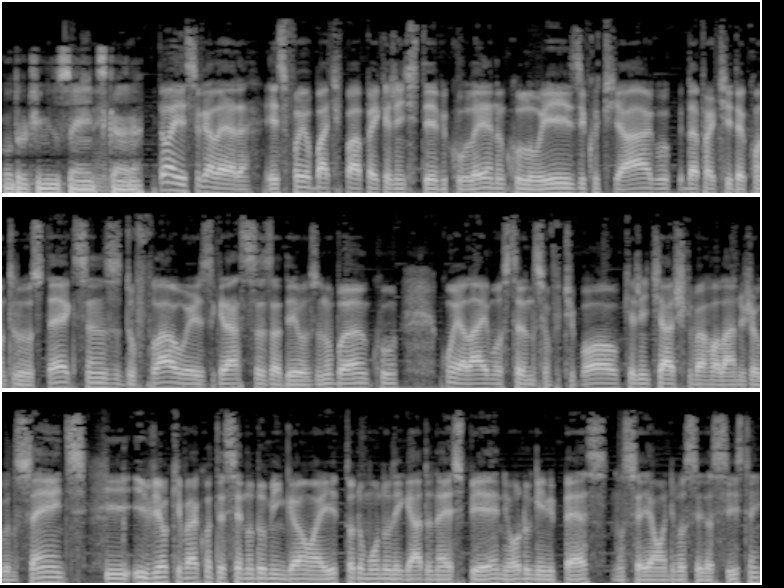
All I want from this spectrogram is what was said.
contra o time do Saints, cara. Então é isso, galera. Esse foi o bate-papo aí que a gente teve com o Leno, com o Luiz e com o Thiago da partida contra os Texans, do Flowers, graças a Deus, no banco, com o Eli mostrando seu futebol, que a gente acha que vai rolar no jogo do Saints e, e ver o que vai acontecer no domingão aí, todo mundo ligado na ESPN ou no Game Pass, não sei aonde vocês assistem.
